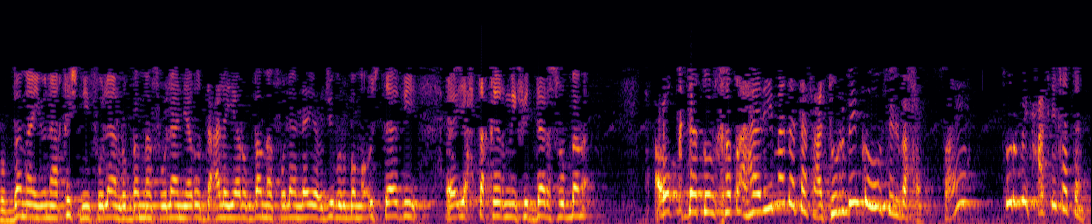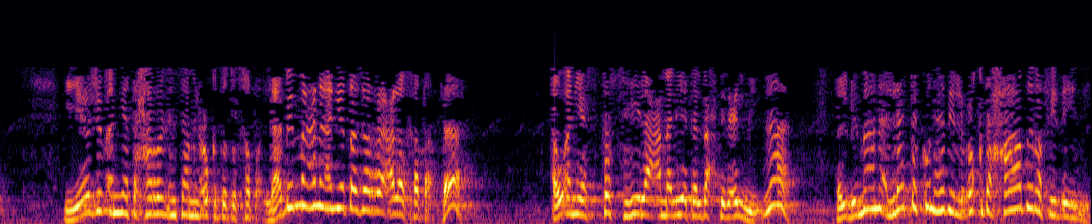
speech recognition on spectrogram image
ربما يناقشني فلان ربما فلان يرد علي ربما فلان لا يعجب ربما أستاذي يحتقرني في الدرس ربما عقدة الخطأ هذه ماذا تفعل؟ تربكه في البحث صحيح؟ تربك حقيقة. يجب أن يتحرر الإنسان من عقدة الخطأ لا بمعنى أن يتجرأ على الخطأ لا. أو أن يستسهل عملية البحث العلمي لا. بل بمعنى لا تكون هذه العقدة حاضرة في ذهنه.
